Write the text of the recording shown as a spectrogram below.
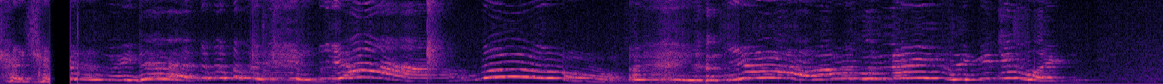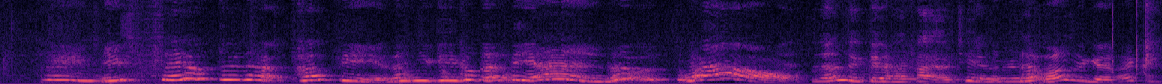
You we did it! Yeah! Woo! Yeah, that was amazing! You just like you sailed through that puppy and then you giggled at the end. That was wow! That was a good high five too. That was a good I could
